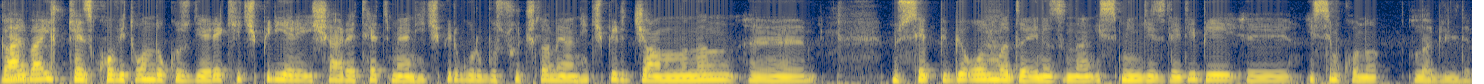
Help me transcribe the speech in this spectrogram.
Galiba ilk kez Covid-19 diyerek hiçbir yere işaret etmeyen, hiçbir grubu suçlamayan, hiçbir canlının e, müsebbibi olmadığı en azından ismin gizlediği bir e, isim konulabildi.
